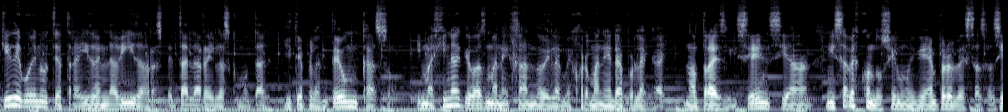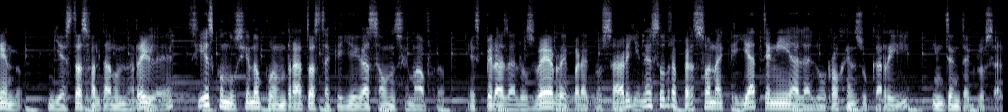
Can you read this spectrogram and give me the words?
¿Qué de bueno te ha traído en la vida respetar las reglas como tal? Y te planteo un caso. Imagina que vas manejando de la mejor manera por la calle. No traes licencia, ni sabes conducir muy bien, pero lo estás haciendo. Ya estás faltando una regla, ¿eh? Sigues conduciendo por un rato hasta que llegas a un semáforo. Esperas la luz verde para cruzar y en esa otra persona que ya tenía la luz roja en su carril intenta cruzar.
